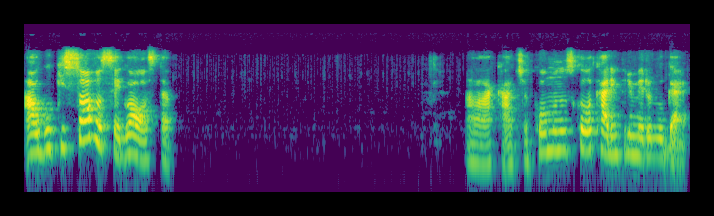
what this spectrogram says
Algo que só você gosta? Olha lá, Kátia, como nos colocar em primeiro lugar?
